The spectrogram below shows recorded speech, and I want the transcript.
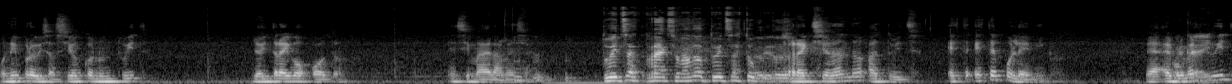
una improvisación con un tweet. Yo hoy traigo otro. Encima de la mesa. Tweets, reaccionando a tweets estúpidos. Reaccionando a tweets. Este, este es polémico. Mira, el primer tweet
